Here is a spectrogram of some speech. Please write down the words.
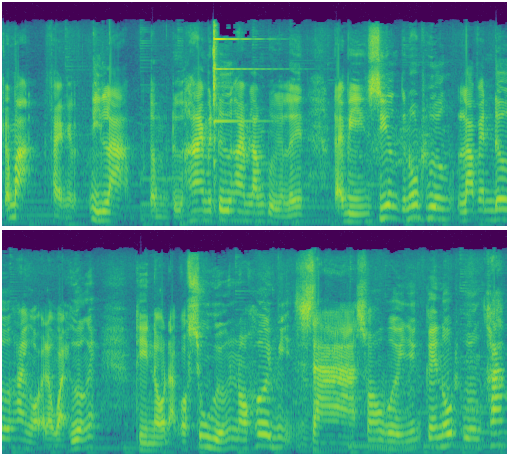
các bạn phải đi làm tầm từ 24 25 tuổi trở lên. Tại vì riêng cái nốt hương lavender hay gọi là quả hương ấy, thì nó đã có xu hướng nó hơi bị già so với những cái nốt hương khác.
